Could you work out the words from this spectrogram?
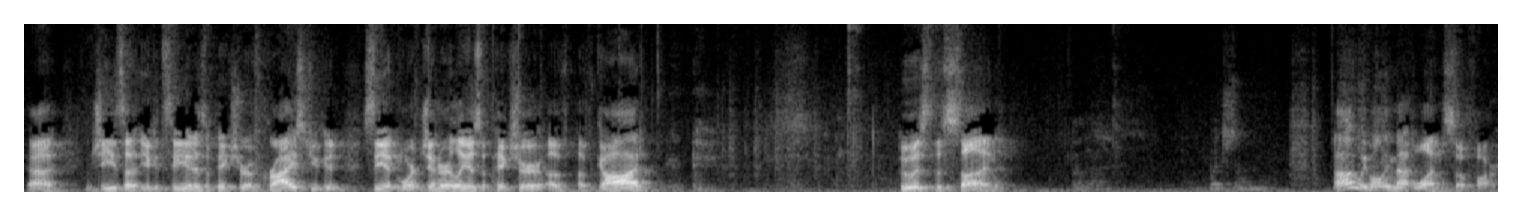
God. Uh, Jesus, you could see it as a picture of Christ. You could see it more generally as a picture of, of God. Who is the Son? Which son? Oh, we've only met one so far.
